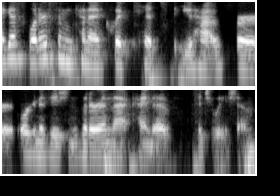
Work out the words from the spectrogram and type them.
I guess, what are some kind of quick tips that you have for organizations that are in that kind of situation?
